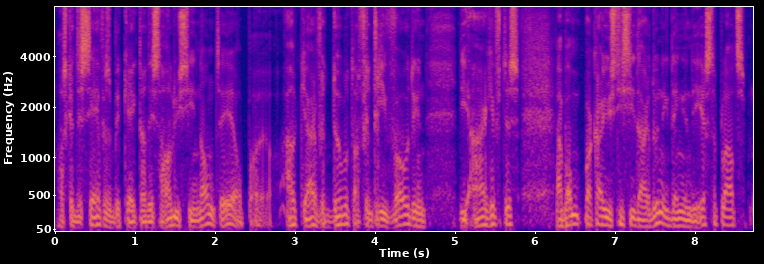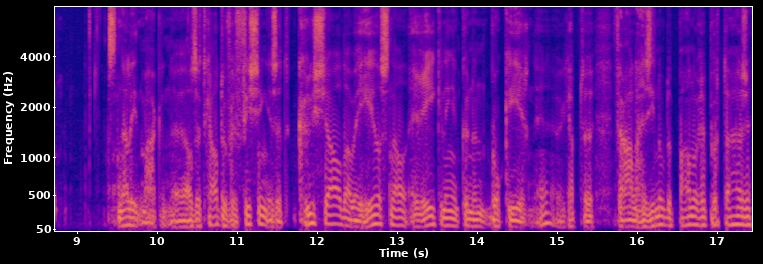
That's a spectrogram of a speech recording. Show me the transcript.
Als je de cijfers bekijkt, dat is hallucinant. Hè. Op, eh, elk jaar verdubbelt dat, verdrievoudigen die aangiftes. En wat kan justitie daar doen? Ik denk in de eerste plaats snelheid maken. Eh, als het gaat over phishing is het cruciaal dat we heel snel rekeningen kunnen blokkeren. Je hebt de verhalen gezien op de Pano-reportage.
